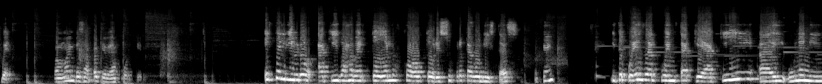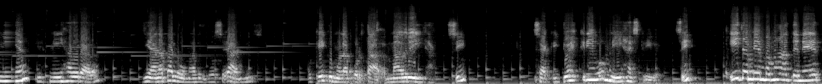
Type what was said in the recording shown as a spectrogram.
Bueno, vamos a empezar para que veas por qué. Este libro, aquí vas a ver todos los coautores, sus protagonistas, ¿ok? Y te puedes dar cuenta que aquí hay una niña, que es mi hija dorada, Diana Paloma, de 12 años, ¿ok? Como la portada, madre e hija, ¿sí? O sea, que yo escribo, mi hija escribe, ¿sí? Y también vamos a tener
